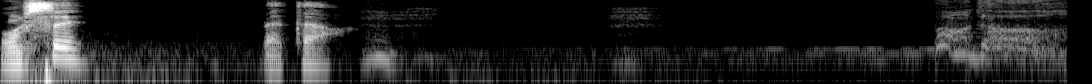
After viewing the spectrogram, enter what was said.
On le sait. Bâtard. Pandore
